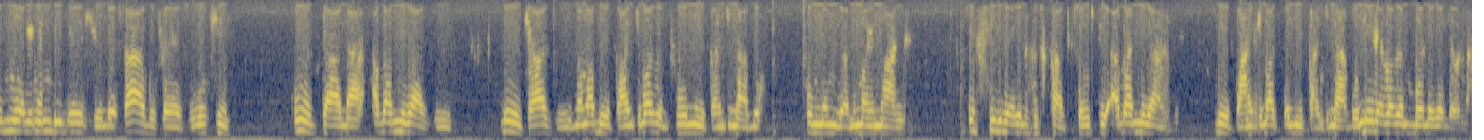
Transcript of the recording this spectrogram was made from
eminyakeni emibili edlule sakuveza ukuthi kungekudala abanikazi bejazi noma bebhantshi bazolifuna ibhantshi labo umnumzana uMayimane. Esifikile leso sikhathi sokuthi abanikazi bebhantshi bacela ibhantshi labo leli ababemboleke lona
